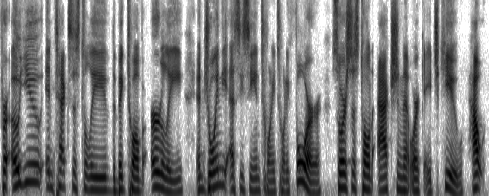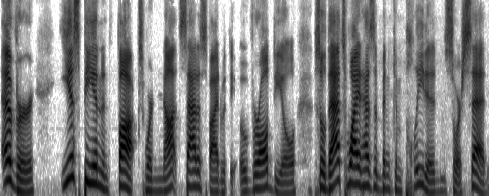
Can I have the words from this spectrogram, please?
for OU and Texas to leave the Big 12 early and join the SEC in 2024, sources told Action Network HQ. However, ESPN and Fox were not satisfied with the overall deal, so that's why it hasn't been completed, source said.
